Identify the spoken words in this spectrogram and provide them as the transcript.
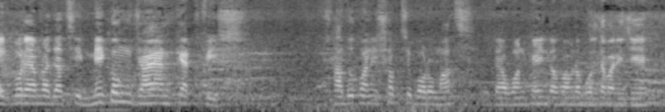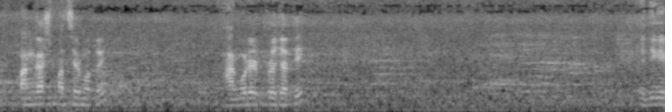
এরপরে আমরা যাচ্ছি মেকং জায়ান্ট ক্যাটফিশ। স্বাদু পানির সবচেয়ে বড় মাছ। এটা ওয়ান কাইন্ড অফ আমরা বলতে পারি যে পাঙ্গাস মাছের মতোই। হাঙরের প্রজাতি। এদিকে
